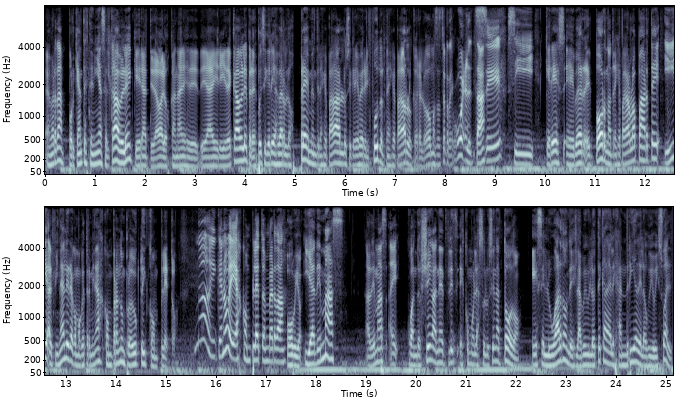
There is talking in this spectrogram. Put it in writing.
Es verdad, porque antes tenías el cable, que era te daba los canales de, de aire y de cable, pero después si querías ver los premium tenés que pagarlo, si querías ver el fútbol tenés que pagarlo, que ahora lo vamos a hacer de vuelta. Sí. Si querés eh, ver el porno tenés que pagarlo aparte y al final era como que terminabas comprando un producto incompleto. No, y que no veías completo, en verdad. Obvio. Y además, además, eh, cuando llega Netflix es como la solución a todo. Es el lugar donde es la biblioteca de Alejandría del audiovisual.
